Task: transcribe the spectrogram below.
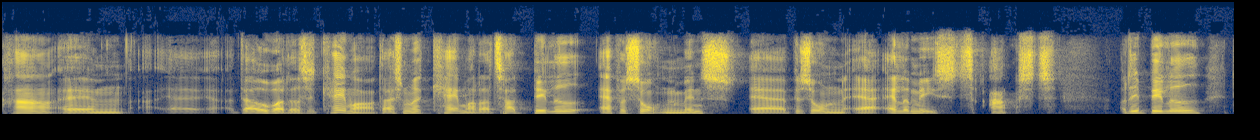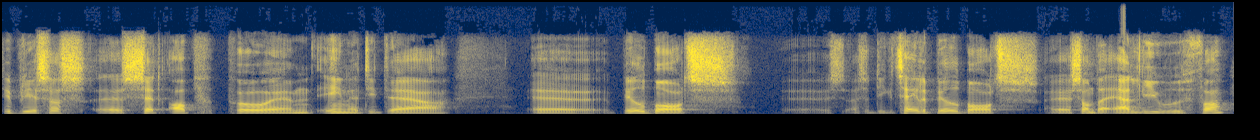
har øhm, øh, der er åbenbart et kamera. Der er sådan et kamera, der tager et billede af personen, mens øh, personen er allermest angst. Og det billede, det bliver så øh, sat op på øh, en af de der øh, billboards, Øh, altså digitale billboards, øh, som der er lige ude for.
